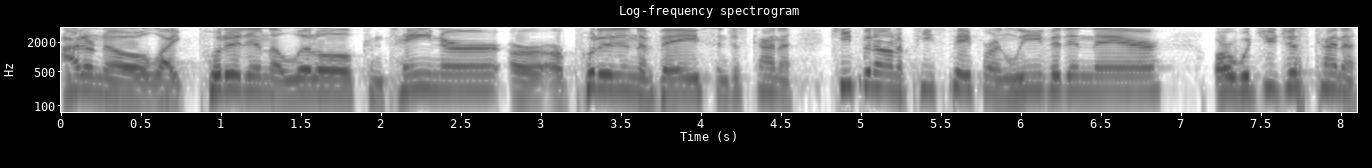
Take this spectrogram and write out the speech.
I don't know, like put it in a little container or, or put it in a vase and just kind of keep it on a piece of paper and leave it in there? Or would you just kind of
